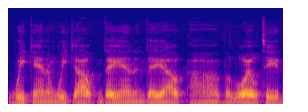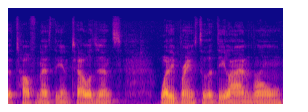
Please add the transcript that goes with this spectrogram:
week in and week out, day in and day out, uh, the loyalty, the toughness, the intelligence, what he brings to the D-line room,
